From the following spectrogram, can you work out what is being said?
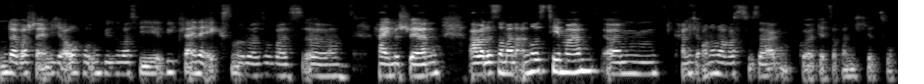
würden da wahrscheinlich auch irgendwie sowas wie, wie kleine Echsen oder sowas äh, heimisch werden. Aber das ist nochmal ein anderes Thema. Ähm, kann ich auch nochmal was zu sagen, gehört jetzt aber nicht hierzu.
